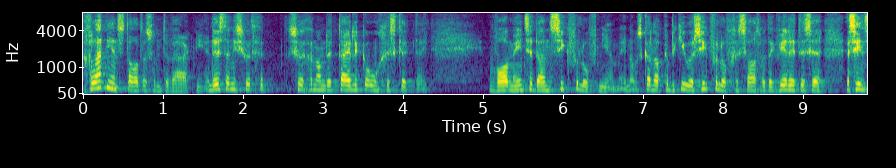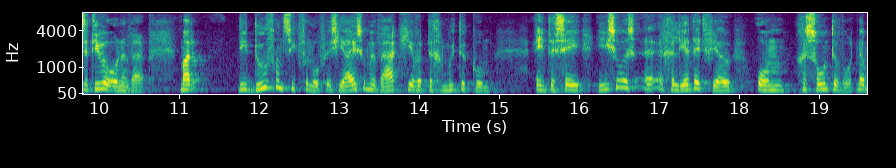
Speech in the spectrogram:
glad nie in staat is om te werk nie. En dis dan die soort sogenaamde tydelike ongeskiktheid waar mense dan siekverlof neem en ons kan dalk 'n bietjie oor siekverlof gesels want ek weet dit is 'n 'n sensitiewe onderwerp maar die doel van siekverlof is juis om 'n werkgewer tegemoet te kom en te sê hierso is 'n geleentheid vir jou om gesond te word. Nou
